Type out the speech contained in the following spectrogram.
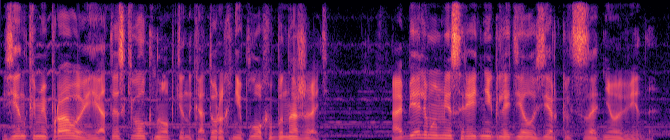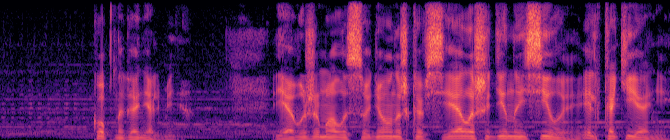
Зенками правой я отыскивал кнопки, на которых неплохо бы нажать а Бельмами средний глядел в зеркальце заднего вида. Коп нагоняли меня. Я выжимал из суденышка все лошадиные силы, или какие они,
